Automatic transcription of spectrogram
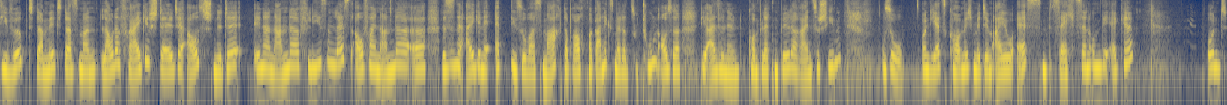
die wirbt damit, dass man lauter freigestellte Ausschnitte ineinander fließen lässt, aufeinander. Äh, das ist eine eigene App, die sowas macht. Da braucht man gar nichts mehr dazu tun, außer die einzelnen kompletten Bilder reinzuschieben. So, und jetzt komme ich mit dem iOS 16 um die Ecke und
